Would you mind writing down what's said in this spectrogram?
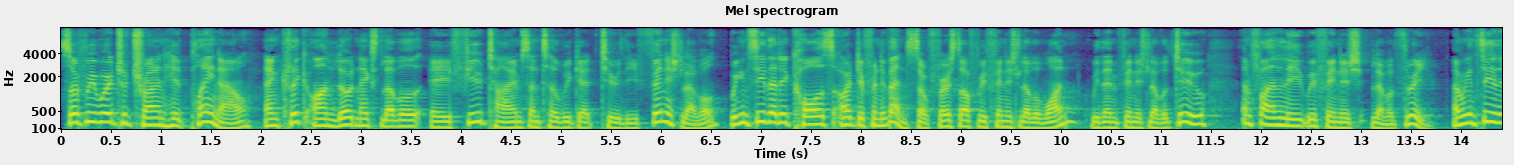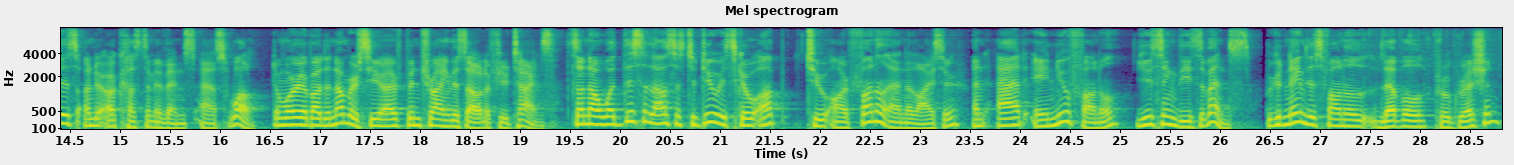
So if we were to try and hit play now and click on load next level a few times until we get to the finish level, we can see that it calls our different events. So first off, we finish level 1, we then finish level 2, and finally we finish level 3. And we can see this under our custom events as well. Don't worry about the numbers here, I've been trying this out a few times. So now what this allows us to do is go up to our funnel analyzer and add a new funnel using these events. We could name this funnel level progression.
